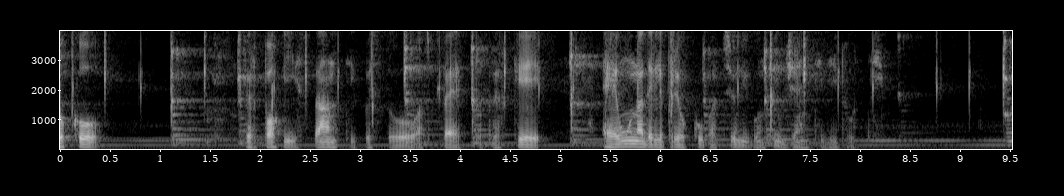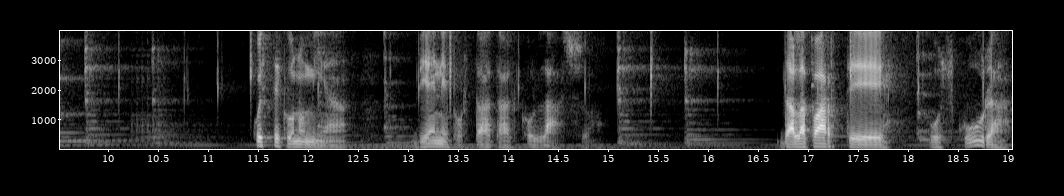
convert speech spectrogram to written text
Tocco per pochi istanti questo aspetto perché è una delle preoccupazioni contingenti di tutti. Questa economia viene portata al collasso dalla parte oscura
